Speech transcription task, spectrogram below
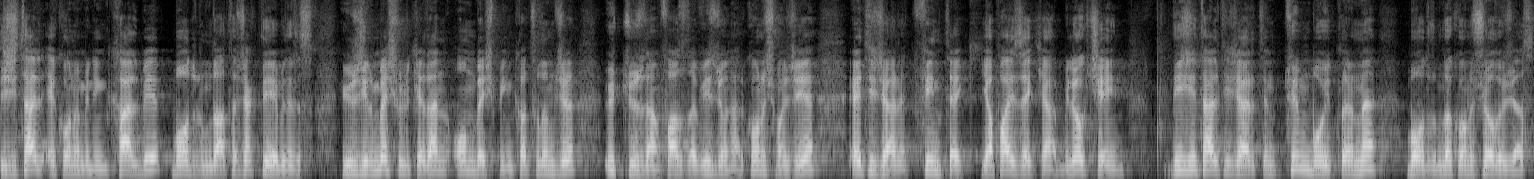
dijital ekonominin kalbi Bodrum'da atacak diyebiliriz. 125 ülkeden 15 bin katılımcı, 300'den fazla vizyoner konuşmacıyı e-ticaret, fintech, yapay zeka, blockchain, dijital ticaretin tüm boyutlarını Bodrum'da konuşuyor olacağız.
